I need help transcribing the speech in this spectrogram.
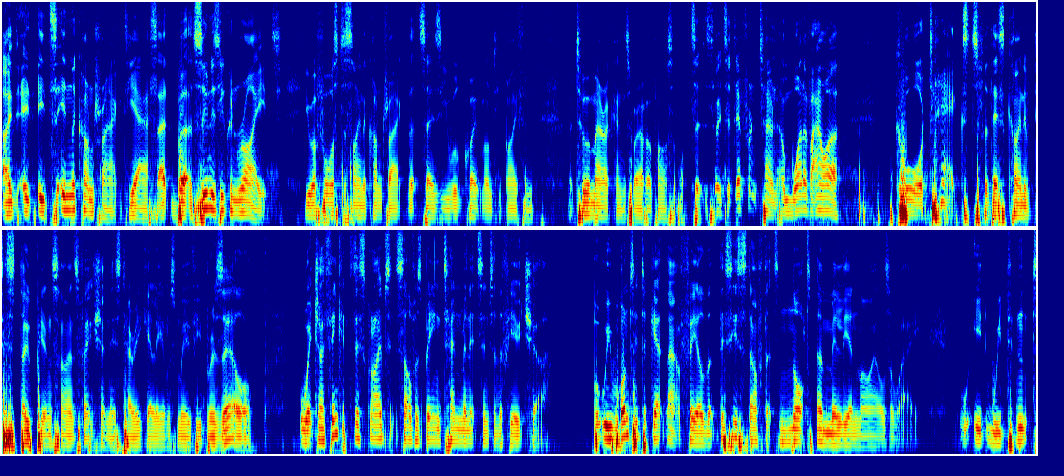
I, it, it's in the contract, yes. Uh, but as soon as you can write, you are forced to sign a contract that says you will quote Monty Python to Americans wherever possible. So, so it's a different tone. And one of our core texts for this kind of dystopian science fiction is Terry Gilliam's movie Brazil, which I think it describes itself as being 10 minutes into the future. But we wanted to get that feel that this is stuff that's not a million miles away. It, we didn't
